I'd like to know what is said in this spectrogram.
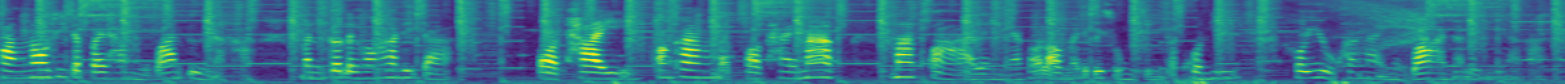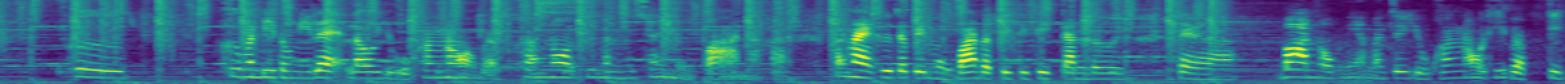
ทางนอกที่จะไปทางหมู่บ้านอื่นนะคะ มันก็เลยค่อนข้างที่จะปลอดภัยค่อนข้างแบบปลอดภัยมากมากกว่าอะไรอย่างเงี้ย เพราะเราไม่ได้ไปสูงสิงกับคนที่เขาอยู่ข้างในหมู่บ้านอะไรอย่างเงี้ยนะคะ คือ คือมันดีตรงนี้แหละ เราอยู่ข้างนอกแบบข้างนอกที่มันไม่ใช่หมู่บ้านนะคะ ข้างในคือจะเป็นหมู่บ้านแบบติดติดกันเลย แต่บ้านนกเนี่ยมันจะอยู่ข้างนอกที่แบบติด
